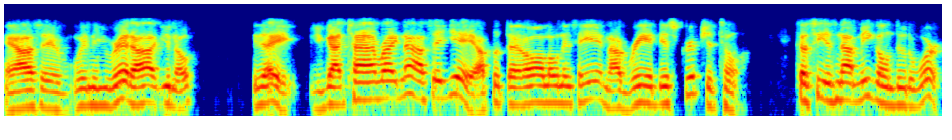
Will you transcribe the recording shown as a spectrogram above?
And I said, when you read, I, you know, he said, hey, you got time right now? I said, yeah. I put that all on his head and I read this scripture to him. Because see, it's not me going to do the work.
